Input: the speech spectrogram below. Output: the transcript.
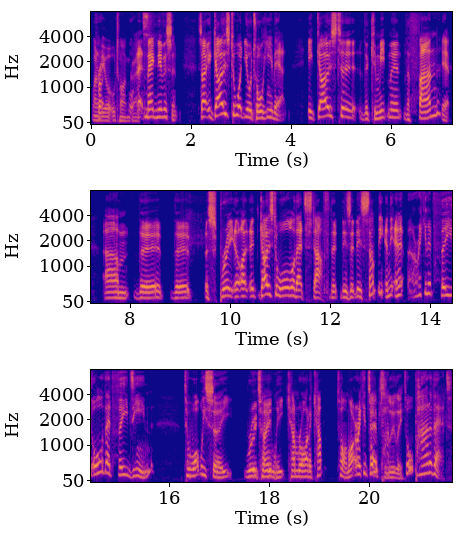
One Pro- of the all time greats. Magnificent. So it goes to what you're talking about. It goes to the commitment, the fun, Yep. um, the the esprit. uh, It goes to all of that stuff. That there's a, there's something, and, and I reckon it feed all of that feeds in to what we see routinely come Ryder Cup time. I reckon it's all pa- Absolutely. it's all part of that.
